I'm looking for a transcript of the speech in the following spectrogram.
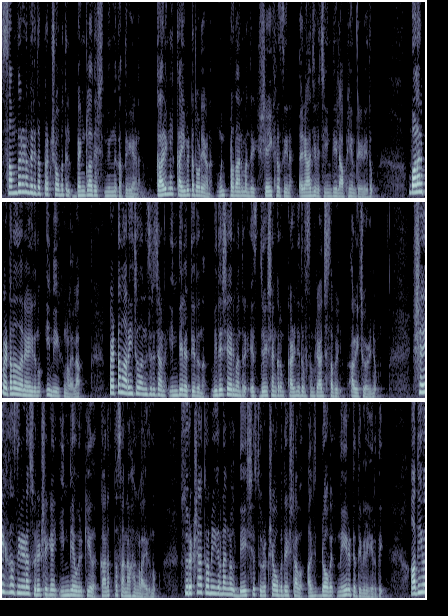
സംവരണ വിരുദ്ധ പ്രക്ഷോഭത്തിൽ ബംഗ്ലാദേശ് നിന്ന് കത്തുകയാണ്. കാര്യങ്ങൾ കൈവിട്ടതോടെയാണ് മുൻ പ്രധാനമന്ത്രി ഷെയ്ഖ് ഹസീന രാജിവെച്ച് ഇന്ത്യയിൽ അഭയം തേടിയതും. വളരെ പെട്ടെന്ന് തന്നെയായിരുന്നു ഈ നീക്കങ്ങളെല്ലാം. പെട്ടെന്ന് അറിയിച്ചതനുസരിച്ചാണ് ഇന്ത്യയിലെത്തിയതെന്ന് വിദേശകാര്യമന്ത്രി എസ് ജയശങ്കറും കഴിഞ്ഞ ദിവസം രാജ്യസഭയിൽ അറിയിച്ചു കഴിഞ്ഞു. ഷെയ്ഖ് ഹസീനയുടെ സുരക്ഷയ്ക്കായി ഇന്ത്യ ഒരുക്കിയത് കനത്ത സന്നാഹങ്ങളായിരുന്നു. സുരക്ഷാ ക്രമീകരണങ്ങൾ ദേശീയ സുരക്ഷാ ഉപദേഷ്ടാവ് അജിത് ഡോവൽ നേരിട്ടെത്തി വിലയിരുത്തി. അതീവ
